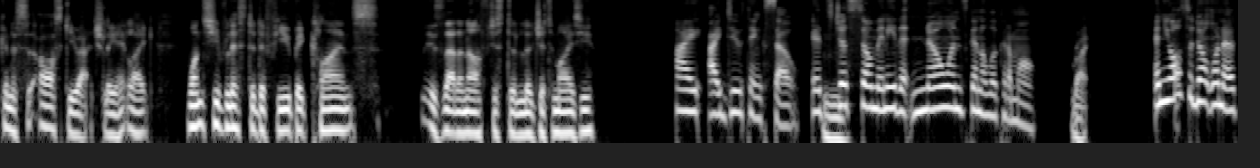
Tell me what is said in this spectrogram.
going to ask you actually. Like, once you've listed a few big clients, is that enough just to legitimize you? I, I do think so. It's Mm. just so many that no one's going to look at them all. Right. And you also don't want to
